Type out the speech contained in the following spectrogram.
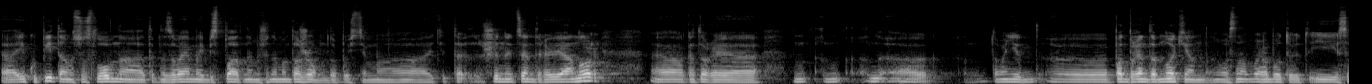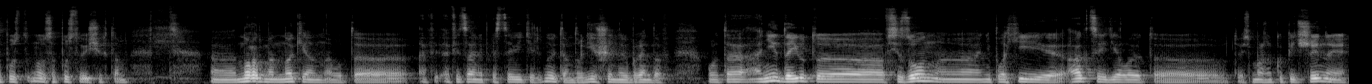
э, и купить там с условно так называемым бесплатным шиномонтажом. Допустим, э, эти шинные центры Авианор, э, которые там они под брендом Nokia в основном работают и ну, сопутствующих там Nordman, Nokia, вот, официальный представитель, ну и там других шинных брендов. Вот, они дают в сезон неплохие акции, делают, то есть можно купить шины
